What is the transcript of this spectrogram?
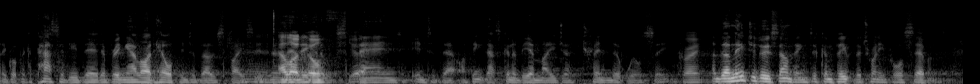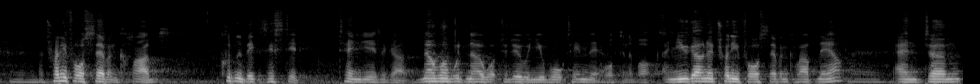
They've got the capacity there to bring allied health into those spaces mm. and allied they're health. going to expand yep. into that. I think that's going to be a major trend that we'll see. Great. And they'll need to do something to compete with the 24-7s. Mm. The 24-7 clubs couldn't have existed 10 years ago. No one would know what to do when you walked in there. Walked in the box. And you go in a 24-7 club now, mm. and um,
